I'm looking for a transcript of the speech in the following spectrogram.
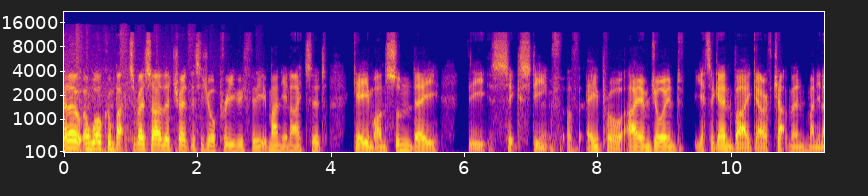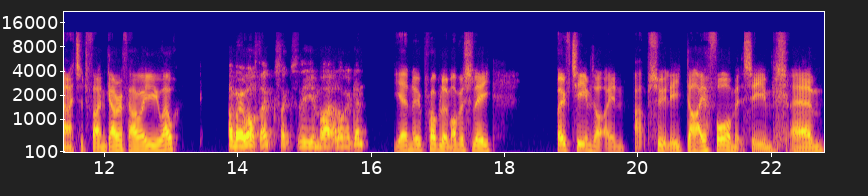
Hello and welcome back to Red Side of the Trent. This is your preview for the Man United game on Sunday, the 16th of April. I am joined yet again by Gareth Chapman, Man United fan. Gareth, how are you? Well, I'm very well, thanks. Thanks for the invite along again. yeah, no problem. Obviously, both teams are in absolutely dire form, it seems. Um,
